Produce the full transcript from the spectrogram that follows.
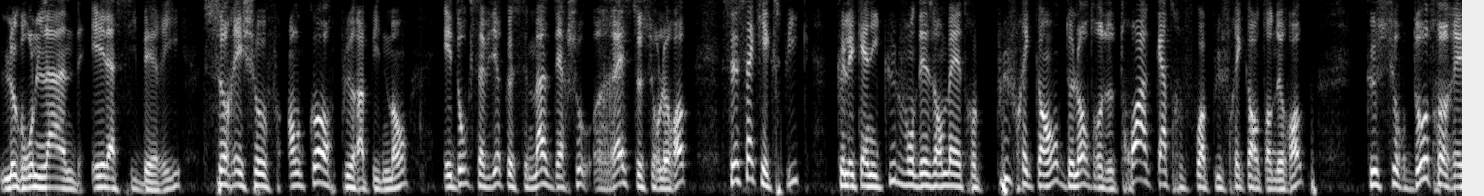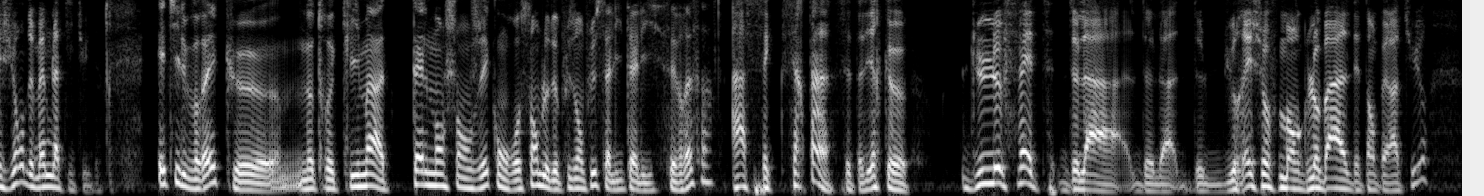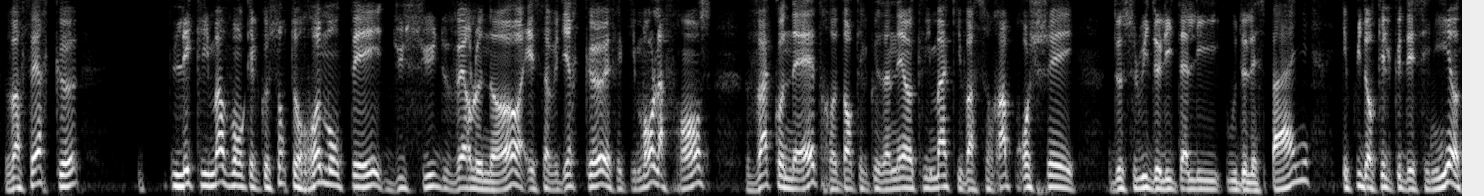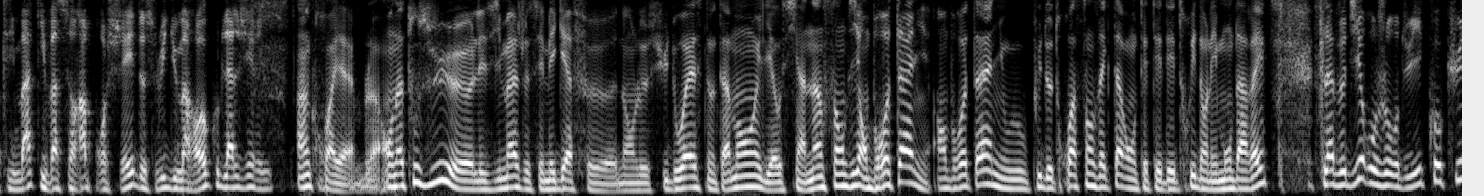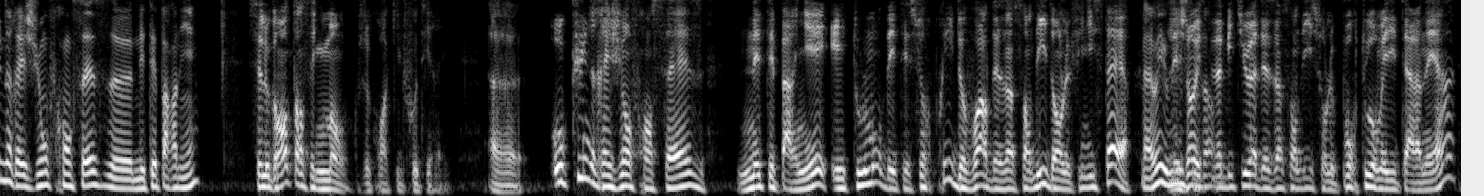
le Groenland et la Sibérie, se réchauffent encore plus rapidement. Et donc, ça veut dire que ces masses d'air chaud restent sur l'Europe. C'est ça qui explique que les canicules vont désormais être plus fréquentes, de l'ordre de 3 à 4 fois plus fréquentes en Europe que sur d'autres régions de même latitude. Est-il vrai que notre climat a tellement changé qu'on ressemble de plus en plus à l'Italie? C'est vrai ça? Ah, c'est certain. C'est-à-dire que le fait de la, de la, de- du réchauffement global des températures va faire que les climats vont en quelque sorte remonter du sud vers le nord et ça veut dire que effectivement la France va connaître dans quelques années un climat qui va se rapprocher de celui de l'Italie ou de l'Espagne et puis dans quelques décennies un climat qui va se rapprocher de celui du Maroc ou de l'Algérie. Incroyable. On a tous vu euh, les images de ces méga-feux dans le sud-ouest notamment. Il y a aussi un incendie en Bretagne, en Bretagne où plus de 300 hectares ont été détruits dans les monts d'Arrée. Cela veut dire aujourd'hui qu'aucune région française euh, n'est épargnée? C'est le grand enseignement, je crois qu'il faut tirer. Euh, aucune région française n'est épargnée et tout le monde était surpris de voir des incendies dans le Finistère. Ah oui, oui, les gens étaient ça. habitués à des incendies sur le pourtour méditerranéen.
